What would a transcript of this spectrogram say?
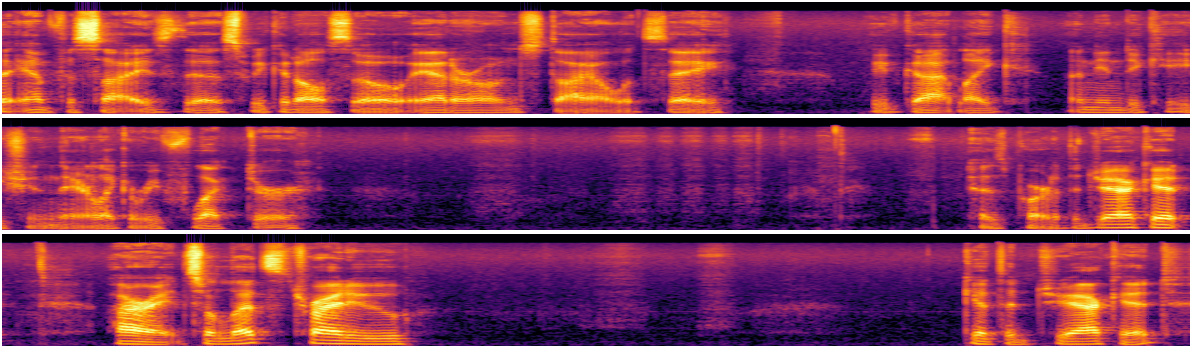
to emphasize this. We could also add our own style. Let's say we've got like an indication there, like a reflector as part of the jacket. All right, so let's try to get the jacket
